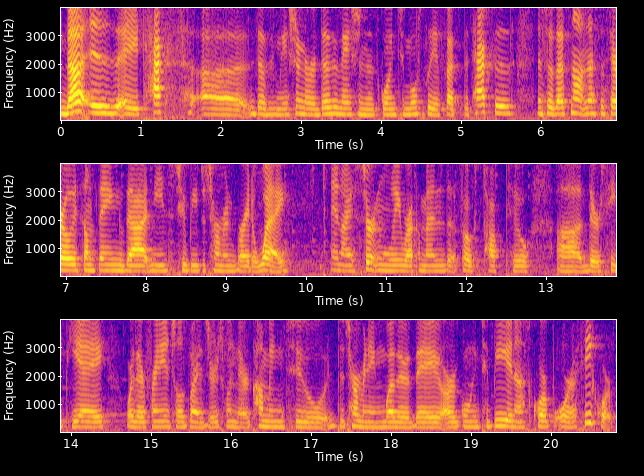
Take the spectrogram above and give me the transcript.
That is a tax uh, designation or a designation that's going to mostly affect the taxes, and so that's not necessarily something that needs to be determined right away. And I certainly recommend that folks talk to uh, their CPA or their financial advisors when they're coming to determining whether they are going to be an S Corp or a C Corp.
